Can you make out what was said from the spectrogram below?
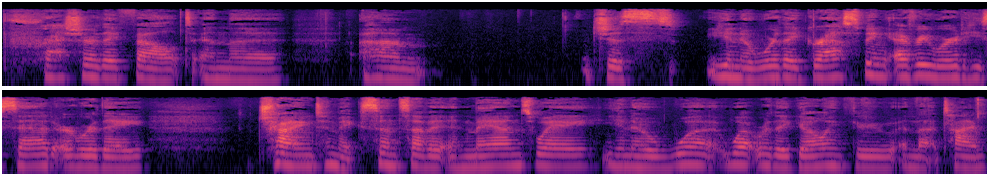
pressure they felt and the, um, just, you know, were they grasping every word he said or were they trying to make sense of it in man's way? You know, what, what were they going through in that time?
